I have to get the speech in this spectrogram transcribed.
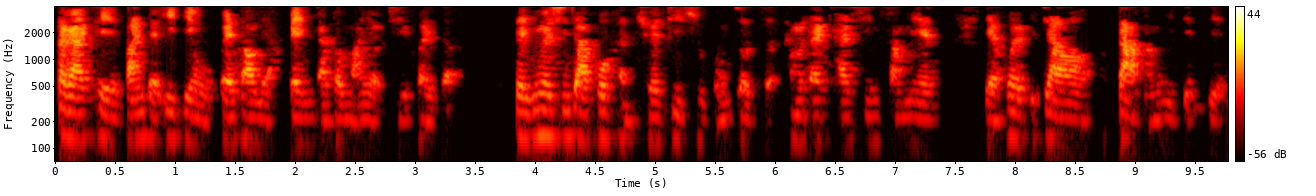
大概可以翻个一点五倍到两倍，应该都蛮有机会的。对，因为新加坡很缺技术工作者，他们在开薪上面也会比较大方一点点。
